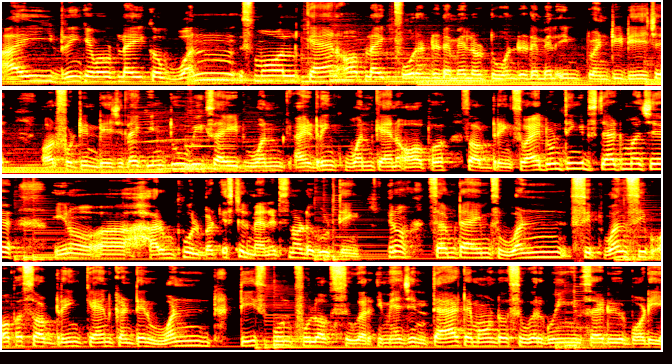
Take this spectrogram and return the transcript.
I drink about like one small can of like 400 ml or 200 ml in 20 days or 14 days. Like in two weeks i eat one i drink one can of soft drink so i don't think it's that much you know uh, harmful but still man it's not a good thing. You know sometimes one sip one sip of a soft drink can contain one teaspoonful of sugar. Imagine that amount of sugar going inside your body.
